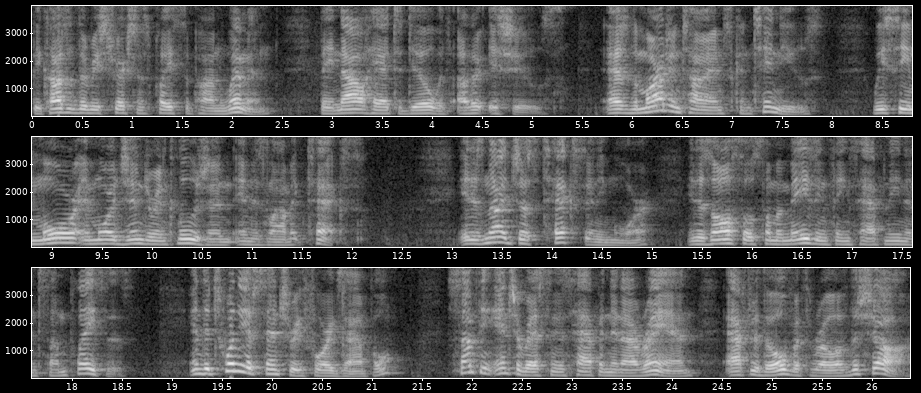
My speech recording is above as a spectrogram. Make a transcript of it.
because of the restrictions placed upon women, they now had to deal with other issues. As the modern times continues, we see more and more gender inclusion in Islamic texts. It is not just texts anymore, it is also some amazing things happening in some places. In the 20th century, for example, something interesting has happened in Iran after the overthrow of the Shah.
